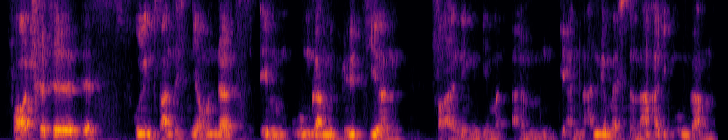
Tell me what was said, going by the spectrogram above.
Fortschritte des frühen 20. Jahrhunderts im Umgang mit Wildtieren vor allen Dingen, die, ähm, die einen angemessenen, nachhaltigen Umgang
